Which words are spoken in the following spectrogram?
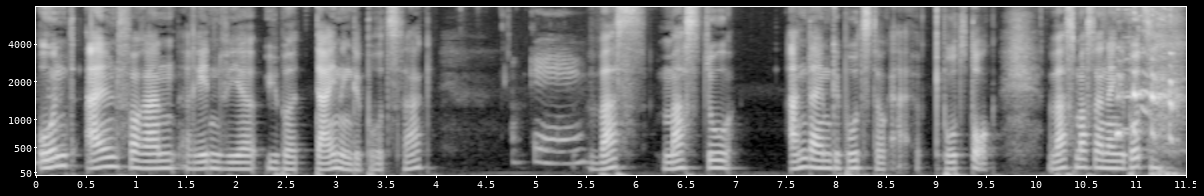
Und allen voran reden wir über deinen Geburtstag. Okay. Was machst du an deinem Geburtstag? Äh, Geburtstag. Was machst du an deinem Geburtstag?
